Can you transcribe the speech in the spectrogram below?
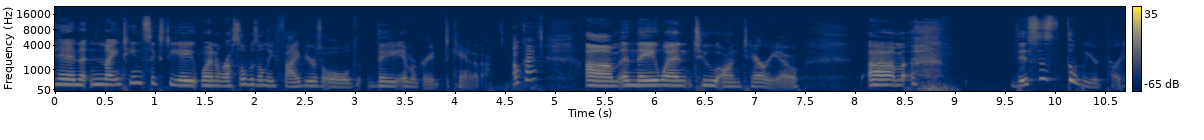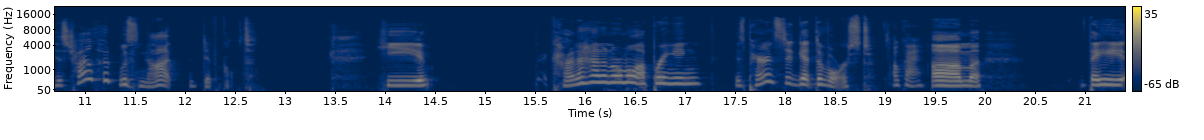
in 1968, when Russell was only five years old, they immigrated to Canada. Okay. Um, and they went to Ontario. Um, this is the weird part. His childhood was not difficult. He kind of had a normal upbringing. His parents did get divorced. Okay. Um, they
